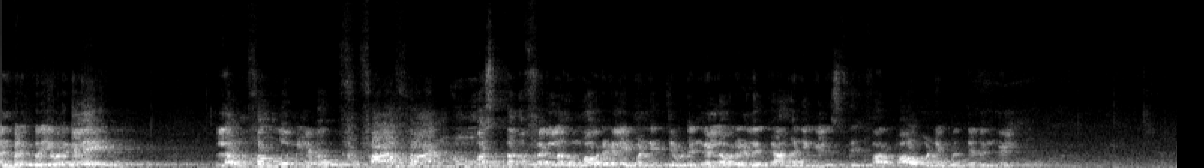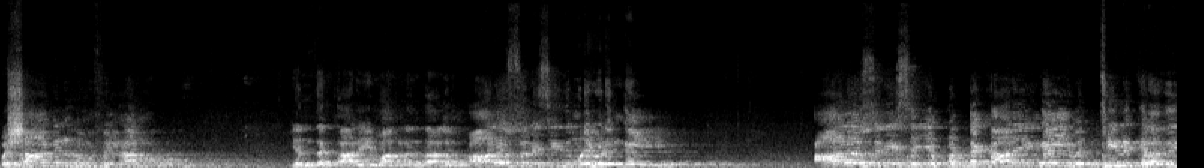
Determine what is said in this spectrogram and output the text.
அன்பிற்குரியவர்களே அவர்களை மன்னித்து விடுங்கள். அவர்களுக்காக நீங்கள் இஸ்திக்ஃபார் பாவ மன்னிப்பு தேடுங்கள். எந்த காரியமாக இருந்தாலும் ஆலோசனை செய்து முடிவிடுங்கள். ஆலோசனை செய்யப்பட்ட காரியங்கள் வெற்றி இருக்கிறது.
